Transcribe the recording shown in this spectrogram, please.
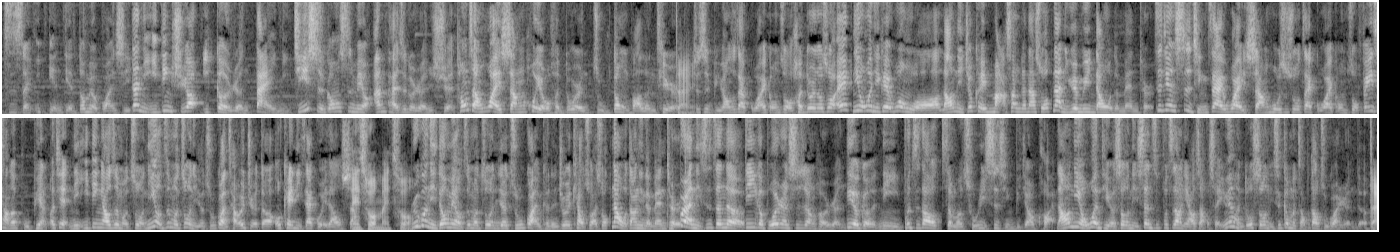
资深一点点都没有关系。但你一定需要一个人带你，即使公司没有安排这个人选，通常外商会有很多人主动 volunteer，对就是比方说在国外工作，很多人都说，哎、你有问题可以问我哦，然后你就可以马上跟他说，那你愿不愿意当我的 mentor？这件事情在外商或是说在国外工作非常的普遍，而且你一定要这么做，你有这么做，你的主管才会觉得 OK，你在轨道上没。错，没错。如果你都没有这么做，你的主管可能就会跳出来说：“那我当你的 mentor。”不然你是真的第一个不会认识任何人，第二个你不知道怎么处理事情比较快，然后你有问题的时候，你甚至不知道你要找谁，因为很多时候你是根本找不到主管人的。对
